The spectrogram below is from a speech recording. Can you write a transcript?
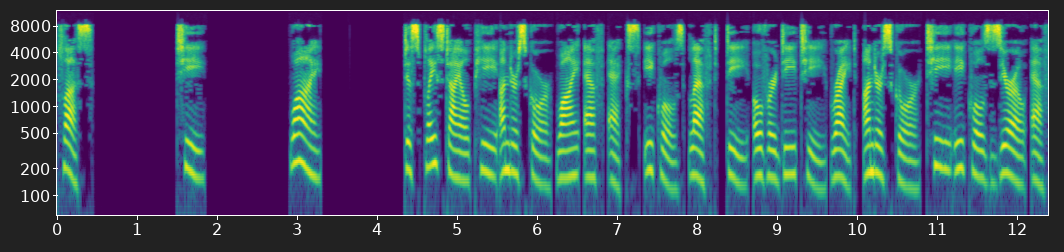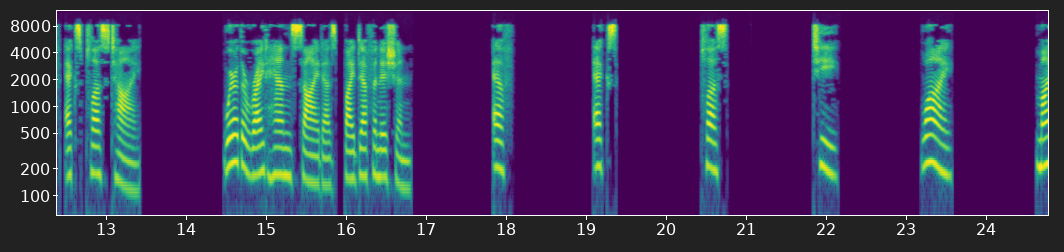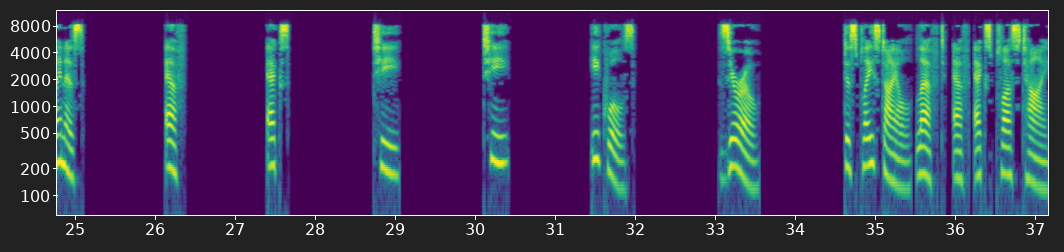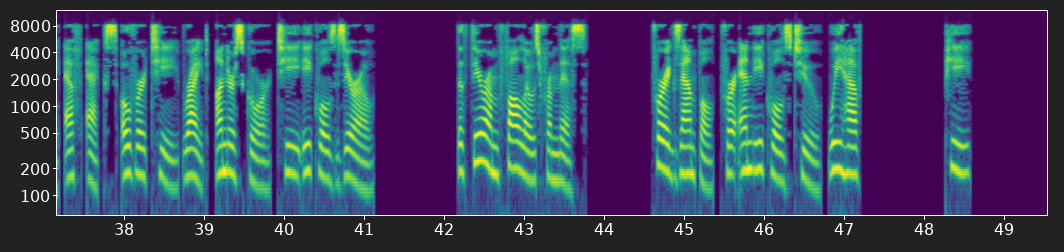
plus t y display style p underscore y f x equals left d over dt right underscore t equals zero f x plus tie, where the right hand side is by definition f x plus t y minus f x t t equals zero display style left f x plus tie f x over t right underscore t equals zero. The theorem follows from this. For example, for n equals two, we have p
